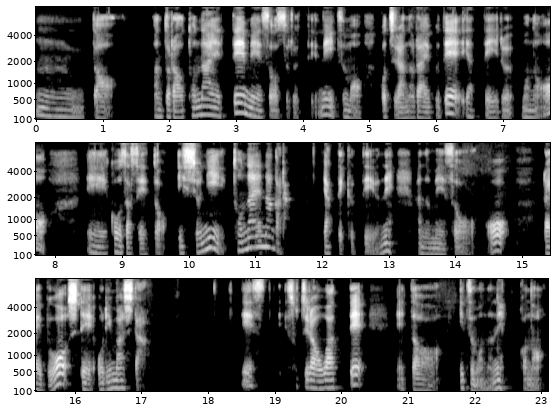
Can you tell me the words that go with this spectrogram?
うんと、マントラを唱えて瞑想するっていうね、いつもこちらのライブでやっているものを、えー講座生と一緒に唱えながらやっていくっていうね、あの瞑想を、ライブをしておりました。です。そちら終わって、えっ、と、いつものね、この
